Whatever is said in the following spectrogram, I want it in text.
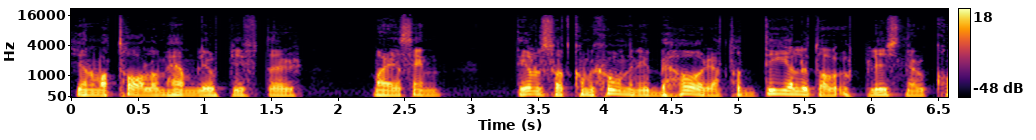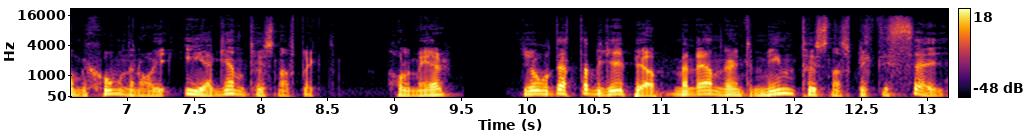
genom att tala om hemliga uppgifter, Marjasin, det är väl så att kommissionen är behörig att ta del av upplysningar och kommissionen har ju egen tystnadsplikt. Holmer? Jo, detta begriper jag, men det ändrar inte min tystnadsplikt i sig.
